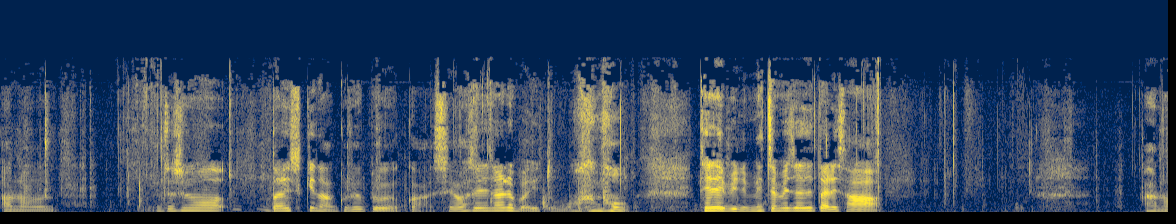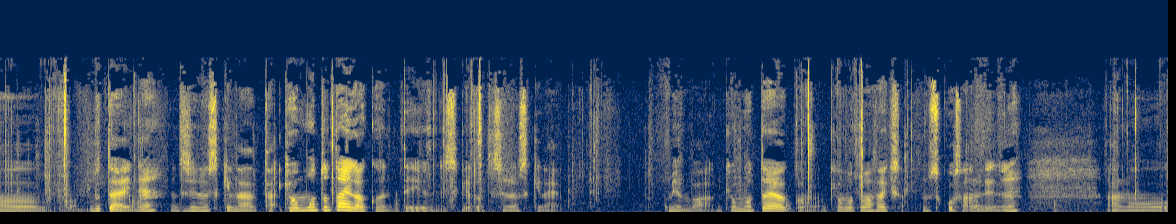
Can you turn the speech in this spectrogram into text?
あの私の大好きなグループが幸せになればいいと思う。もうテレビにめちゃめちゃ出たりさあの舞台ね。私の好きな京本大我くんっていうんですけど私の好きなメンバー。京本大我くん京本正樹さん息子さんでね。あの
